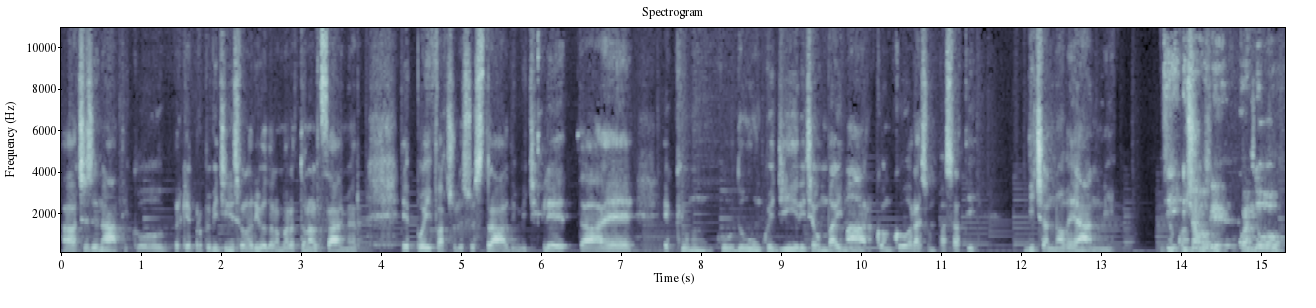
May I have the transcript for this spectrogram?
a Cesenatico, perché proprio vicinissimo arrivo dalla maratona Alzheimer e poi faccio le sue strade in bicicletta e, e chiunque, dovunque giri c'è un vai Marco ancora, sono passati 19 anni. Sì, diciamo che quando,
